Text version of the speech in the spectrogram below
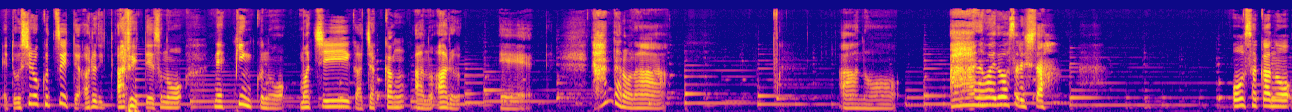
えっと、後ろくっついて歩い歩いてその、ね、ピンクの街が若干あのある、えー、なんだろうなあのあ名前ど忘れした大阪の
